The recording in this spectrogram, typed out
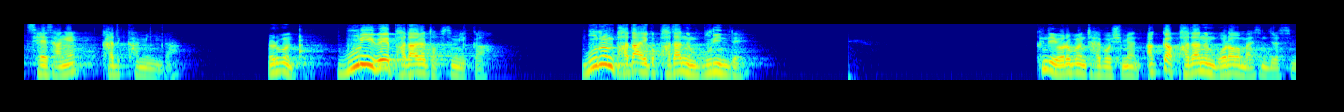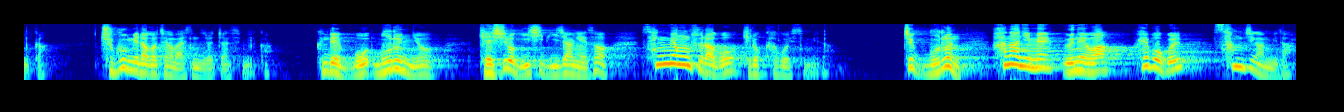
세상에 가득함입니다. 여러분 물이 왜 바다를 덮습니까? 물은 바다이고 바다는 물인데. 근데 여러분 잘 보시면 아까 바다는 뭐라고 말씀드렸습니까? 죽음이라고 제가 말씀드렸지 않습니까? 근데 뭐, 물은요. 계시록 22장에서 생명수라고 기록하고 있습니다. 즉 물은 하나님의 은혜와 회복을 상징합니다.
